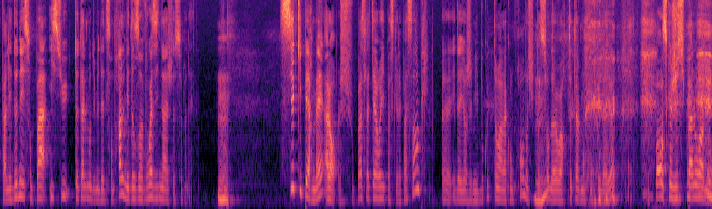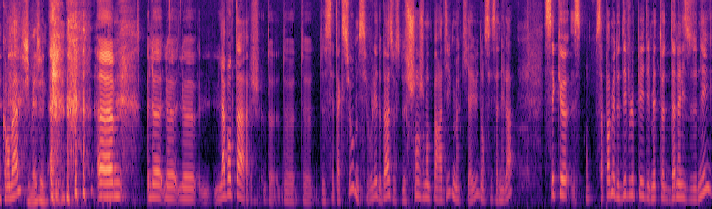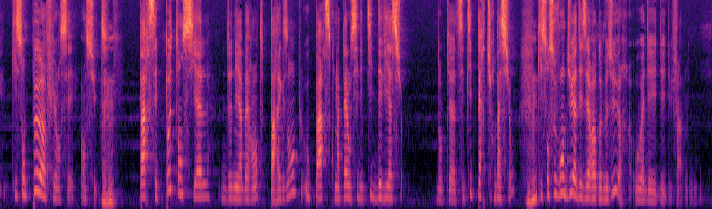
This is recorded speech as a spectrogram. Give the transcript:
enfin, les données sont pas issues totalement du modèle central, mais dans un voisinage de ce modèle. Mhm. Ce qui permet, alors je vous passe la théorie parce qu'elle n'est pas simple, euh, et d'ailleurs j'ai mis beaucoup de temps à la comprendre, je suis pas Mhm. sûr d'avoir totalement compris d'ailleurs. je pense que je suis pas loin, mais quand même. J'imagine. Euh, le- le- le- L'avantage de, de- de- de cet axiome, si vous voulez, de base, de changement de paradigme qu'il y a eu dans ces années-là, c'est que ça permet de développer des méthodes d'analyse de données qui sont peu influencées ensuite Mhm. par ces potentielles données aberrantes, par exemple, ou par ce qu'on appelle aussi des petites déviations. Donc, euh, ces petites perturbations Mhm. qui sont souvent dues à des erreurs de mesure ou à des, des, des-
